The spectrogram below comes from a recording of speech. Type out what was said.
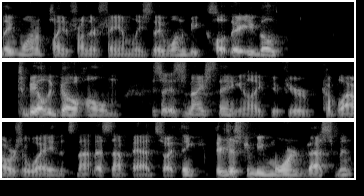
they want to play in front of their families. They want to be close. They're able to be able to go home. It's, it's a nice thing. Like if you're a couple hours away, that's not that's not bad. So I think there's just gonna be more investment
